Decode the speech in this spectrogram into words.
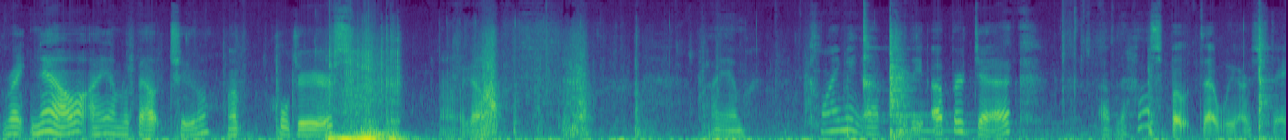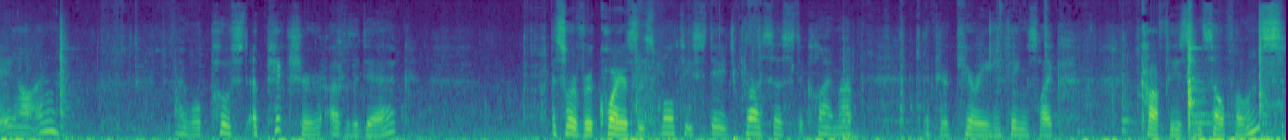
Right now, I am about to. Oh, hold your ears. There we go. I am climbing up to the upper deck of the houseboat that we are staying on. I will post a picture of the deck. It sort of requires this multi stage process to climb up if you're carrying things like coffees and cell phones.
